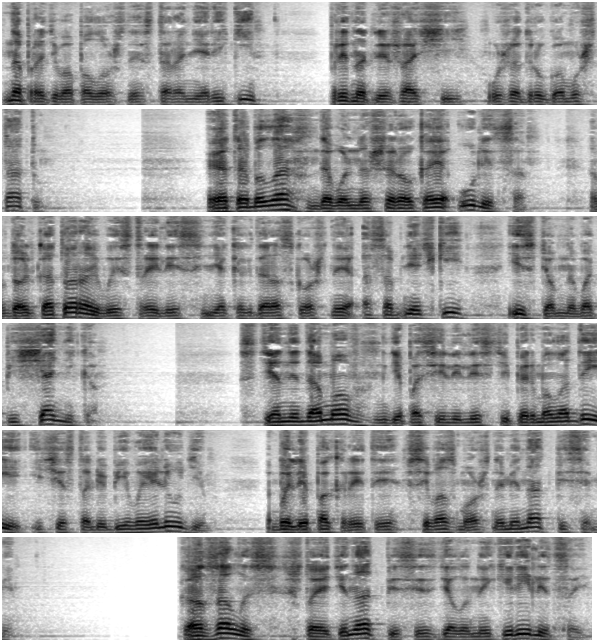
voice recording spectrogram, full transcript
на противоположной стороне реки, принадлежащей уже другому штату. Это была довольно широкая улица, вдоль которой выстроились некогда роскошные особнячки из темного песчаника. Стены домов, где поселились теперь молодые и честолюбивые люди, были покрыты всевозможными надписями. Казалось, что эти надписи сделаны кириллицей.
